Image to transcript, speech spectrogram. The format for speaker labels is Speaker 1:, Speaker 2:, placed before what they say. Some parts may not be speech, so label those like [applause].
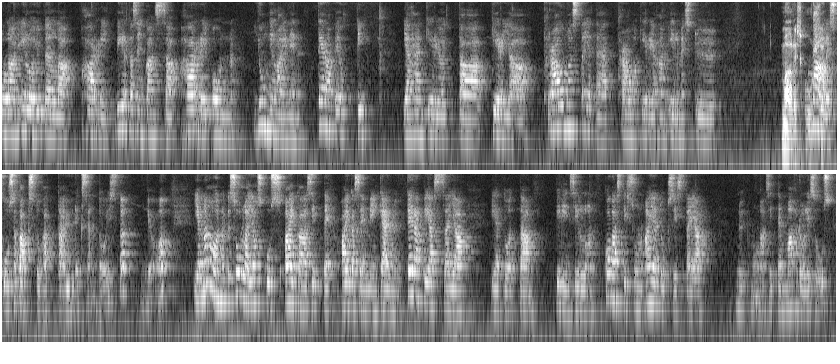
Speaker 1: Mulla on ilo jutella Harri Virtasen kanssa. Harri on jungilainen terapeutti ja hän kirjoittaa kirjaa traumasta ja tämä traumakirjahan ilmestyy
Speaker 2: maaliskuussa,
Speaker 1: maaliskuussa 2019. Joo. Ja mä oon sulla joskus aikaa sitten aikaisemmin käynyt terapiassa ja, ja tuota, pidin silloin kovasti sun ajatuksista ja nyt mulla on sitten mahdollisuus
